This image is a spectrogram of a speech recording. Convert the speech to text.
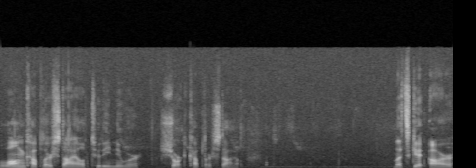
long coupler style to the newer short coupler style. Let's get our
